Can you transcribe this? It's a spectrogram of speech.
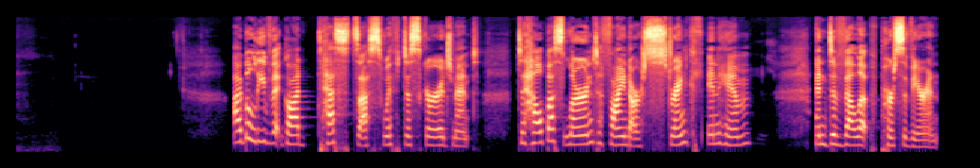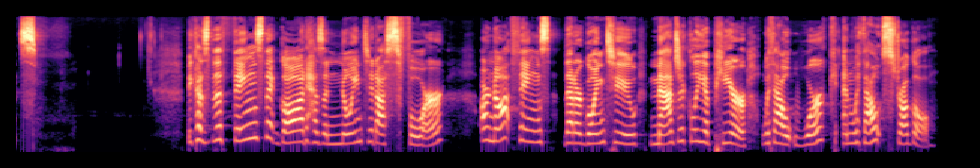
I believe that God tests us with discouragement to help us learn to find our strength in Him and develop perseverance. Because the things that God has anointed us for are not things that are going to magically appear without work and without struggle.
